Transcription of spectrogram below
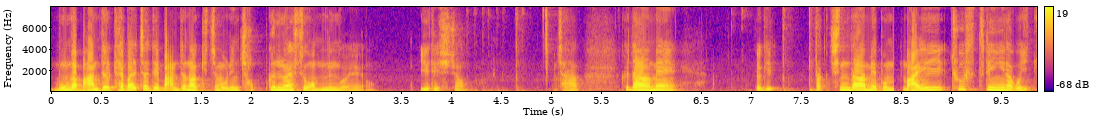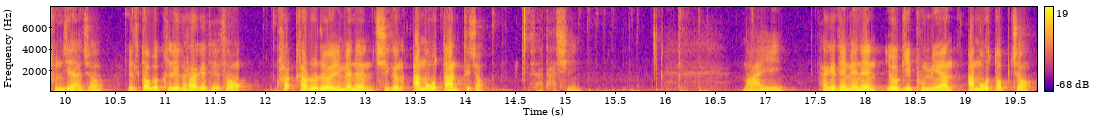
뭔가 만들 개발자들이 만들어놨겠지만 우리는 접근을 할 수가 없는 거예요. 이해되시죠? 자, 그 다음에 여기 딱 친 다음에 보면 my to string이라고 존재하죠. 얘를 더블 클릭을 하게 돼서 가, 로를 열면은 지금 아무것도 안 뜨죠. 자, 다시 my 하게 되면은 여기 보면 아무것도 없죠.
